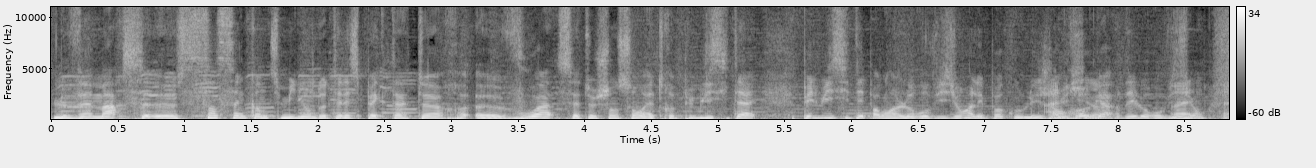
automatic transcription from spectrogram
Le 20 mars, euh, 150 millions de téléspectateurs euh, voient cette chanson être publicité, publicité pardon, à l'Eurovision à l'époque où les gens Hallucinant. regardaient l'Eurovision. Ouais,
